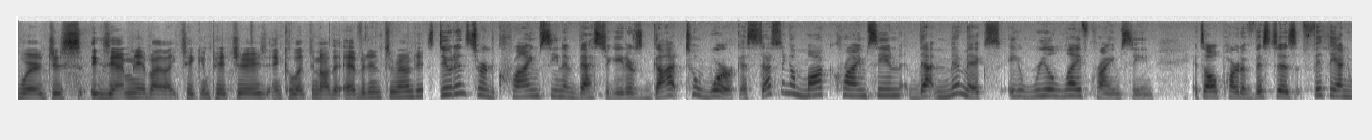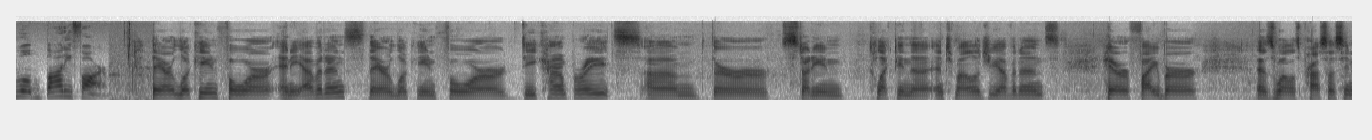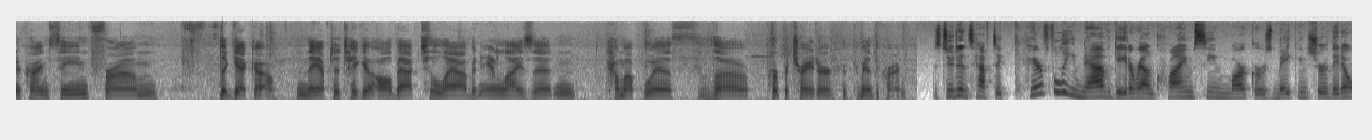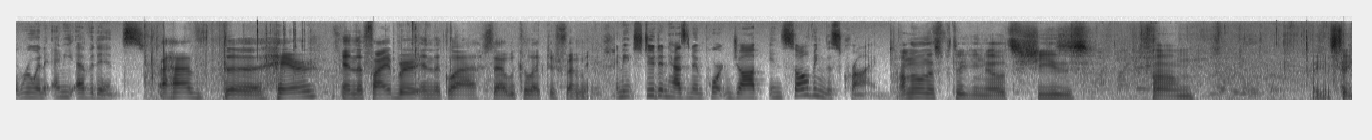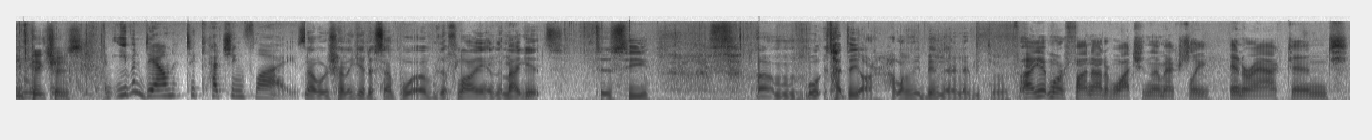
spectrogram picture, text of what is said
We're just examining it by like taking pictures and collecting all the evidence around it. Students turned crime scene investigators got to work assessing a mock crime scene that mimics a real life crime scene. It's all part of Vista's fifth annual Body Farm. They are looking for any evidence. They're looking for decomp rates. Um, they're studying, collecting the entomology evidence, hair fiber, as well as processing a crime scene from the get-go. And they have to take it all back to the lab and analyze it and come up with the perpetrator who committed the crime. The students have to carefully navigate around crime scene markers, making sure they don't ruin any evidence. I have the hair and the fiber and the glass that we collected from it. And each student has an important job in solving this crime. I'm the one that's taking notes. She's, um, I guess, taking pictures. And even down to catching flies. Now we're trying to get a sample of the fly and the maggots to see um, what type they are, how long they've been there and everything. I get more fun out of watching them actually interact and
